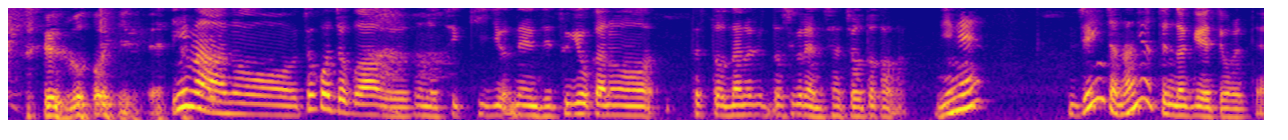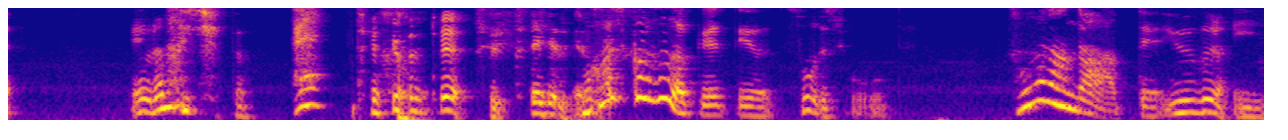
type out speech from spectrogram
すごいね。今、あの、ちょこちょこ会う、その、ち企業、ね、実業家の、私と同い年ぐらいの社長とかにね、ジェインちゃん何やってんだっけ？って言われて、え、占い師って言ったら、え？って言われて、絶対ね。昔からそうだっけ？って言われて、そうですよ。そうなんだっていうぐらい、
